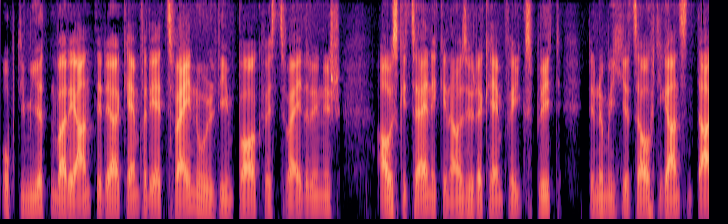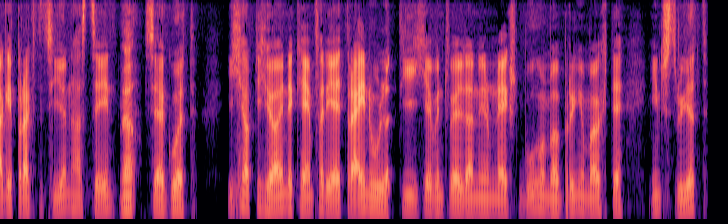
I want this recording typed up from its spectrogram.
optimierten Variante der Kämpferdiät 2.0, die im PowerQuest 2 drin ist, ausgezeichnet, genauso wie der Kämpfer X-Split den du mich jetzt auch die ganzen Tage praktizieren hast sehen. Ja. Sehr gut. Ich habe dich ja in der Kämpferdiät 3.0, die ich eventuell dann in dem nächsten Buch mal bringen möchte, instruiert.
